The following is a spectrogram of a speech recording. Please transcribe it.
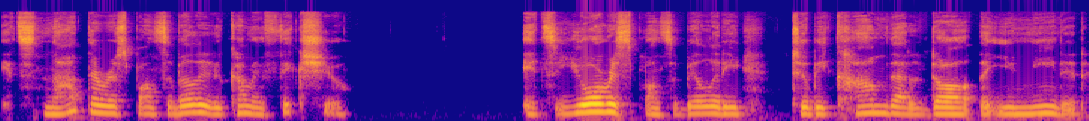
it's not their responsibility to come and fix you. It's your responsibility to become that adult that you needed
